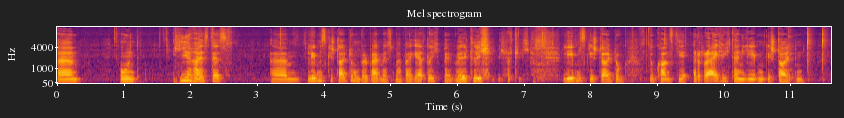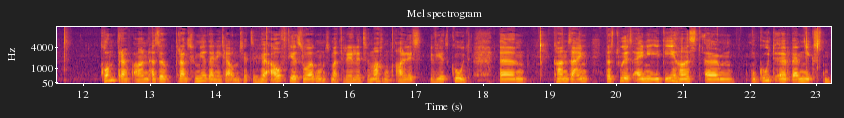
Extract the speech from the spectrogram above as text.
Ähm, und hier heißt es ähm, Lebensgestaltung, wir bleiben jetzt mal bei erdlich, bei weltlich, erdlich, Lebensgestaltung. Du kannst hier reichlich dein Leben gestalten. Kommt drauf an, also transformier deine Glaubenssätze. Hör auf, dir Sorgen ums Materielle zu machen. Alles wird gut. Ähm, kann sein, dass du jetzt eine Idee hast, ähm, gut, äh, beim nächsten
